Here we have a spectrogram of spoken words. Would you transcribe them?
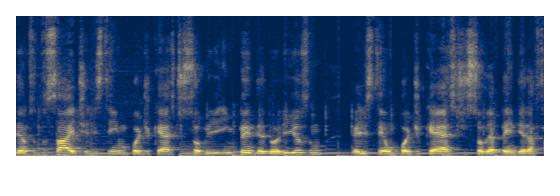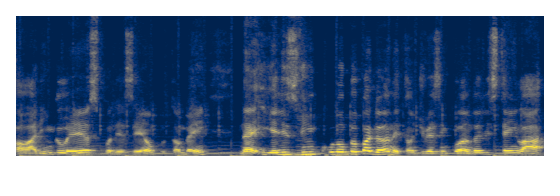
dentro do site. Eles têm um podcast sobre empreendedorismo, eles têm um podcast sobre aprender a falar inglês, por exemplo, também, né? E eles vinculam propaganda. Então, de vez em quando, eles têm lá,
